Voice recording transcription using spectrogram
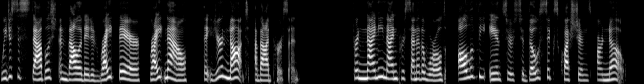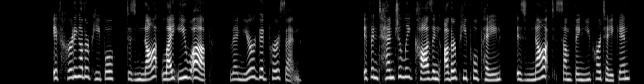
we just established and validated right there, right now, that you're not a bad person. For 99% of the world, all of the answers to those six questions are no. If hurting other people does not light you up, then you're a good person. If intentionally causing other people pain is not something you partake in,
